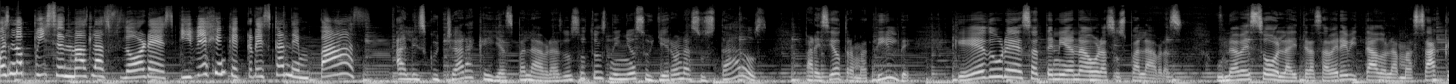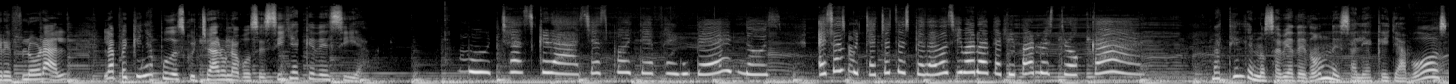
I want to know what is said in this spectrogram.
Pues no pisen más las flores y dejen que crezcan en paz. Al escuchar aquellas palabras, los otros niños huyeron asustados. Parecía otra Matilde. Qué dureza tenían ahora sus palabras. Una vez sola y tras haber evitado la masacre floral, la pequeña pudo escuchar una vocecilla que decía, Muchas gracias por defendernos. Esos muchachos desesperados iban a derribar nuestro hogar. Matilde no sabía de dónde salía aquella voz,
